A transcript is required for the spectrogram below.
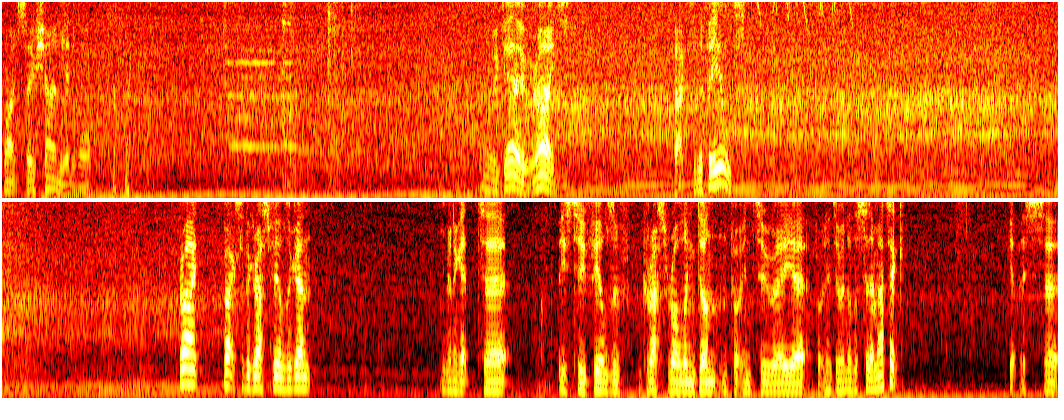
quite so shiny anymore. there we go, right. Back to the fields. Right, back to the grass fields again. I'm going to get uh, these two fields of grass rolling done and put into a uh, put into another cinematic. Get this uh,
